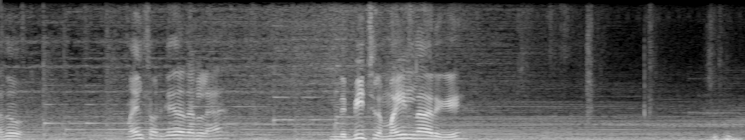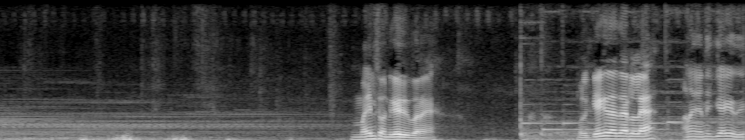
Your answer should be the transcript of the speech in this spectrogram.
அதுவும் மயில் சவுண்ட் கேட்க தெரில இந்த பீச்சில் மயில்லாம் இருக்கு. மயில் சவுண்ட் கேட்குது பாருங்க. உங்களுக்கு கேட்குதா தெரில ஆனால் எனக்கு கேட்குது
